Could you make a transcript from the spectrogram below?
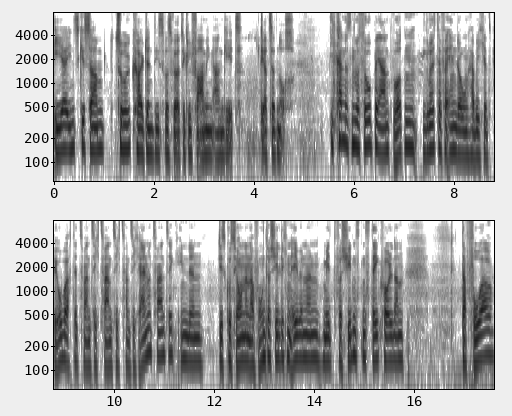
eher insgesamt zurückhaltend ist, was Vertical Farming angeht, derzeit noch? Ich kann das nur so beantworten. Die größte Veränderung habe ich jetzt beobachtet 2020, 2021 in den Diskussionen auf unterschiedlichen Ebenen mit verschiedensten Stakeholdern davor,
